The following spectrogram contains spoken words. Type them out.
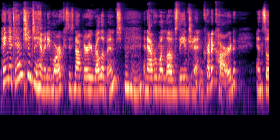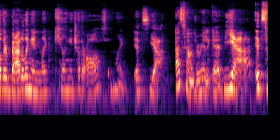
paying attention to him anymore because he's not very relevant. Mm-hmm. And everyone loves the internet and credit card. And so they're battling and like killing each other off. And like it's yeah. That sounds really good. yeah. It's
